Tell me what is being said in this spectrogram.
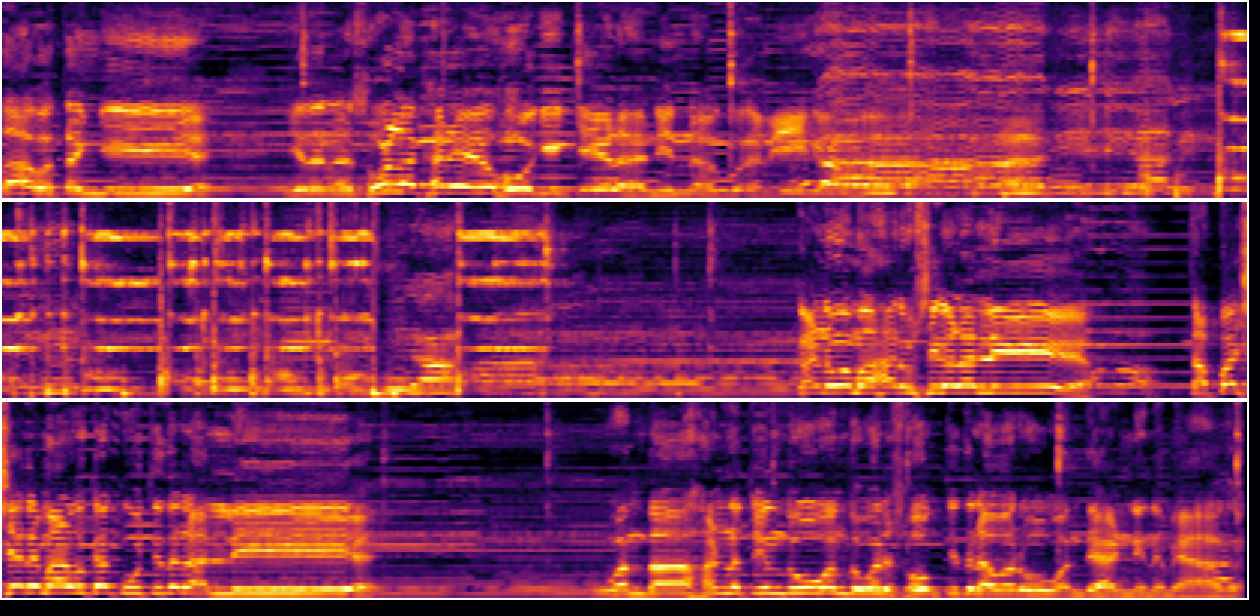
ಅದಾವ ತಂಗಿ. ಇದನ್ನ ಸುಳ್ಳ ಖರೆ ಹೋಗಿ ಕೇಳ ನಿನ್ನ ಗುರವೀಗ. ಕಣ್ವ ಮಹರ್ಷಿಗಳಲ್ಲಿ ತಪಶ್ಚರ್ಯ ಮಾಡೋದಕ್ಕೆ ಕೂತಿದ್ರ ಅಲ್ಲಿ. ಒಂದ ಹಣ್ಣು ತಿಂದು ಒಂದು ವರ್ಷ ಹೋಗ್ತಿದ್ರು ಅವರು, ಒಂದೇ ಹಣ್ಣಿನ ಮ್ಯಾಗ.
